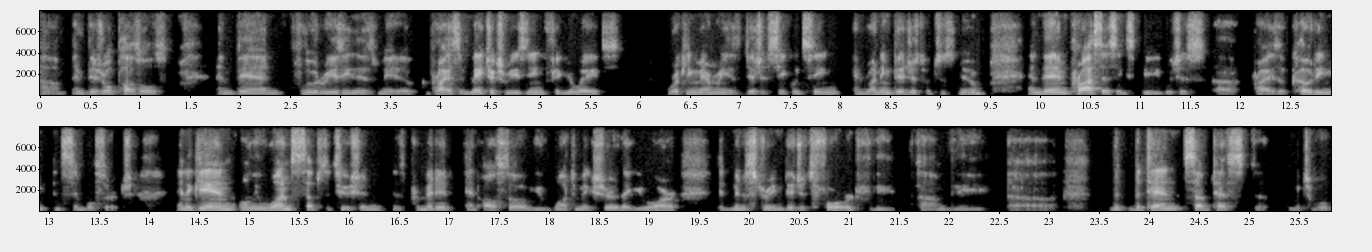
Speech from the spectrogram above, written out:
um, and visual puzzles. And then fluid reasoning is made of, comprised of matrix reasoning, figure weights. Working memory is digit sequencing and running digits, which is new. And then processing speed, which is uh, comprised of coding and symbol search. And again, only one substitution is permitted. And also you want to make sure that you are administering digits forward for the um, the, uh, the, the 10 subtests, which will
